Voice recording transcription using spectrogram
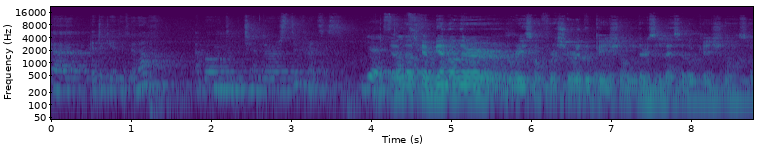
uh, educated enough about Mhm. gender's differences. Yes, Yeah, that's that can true. be another reason for sure. Education, there's less education, so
